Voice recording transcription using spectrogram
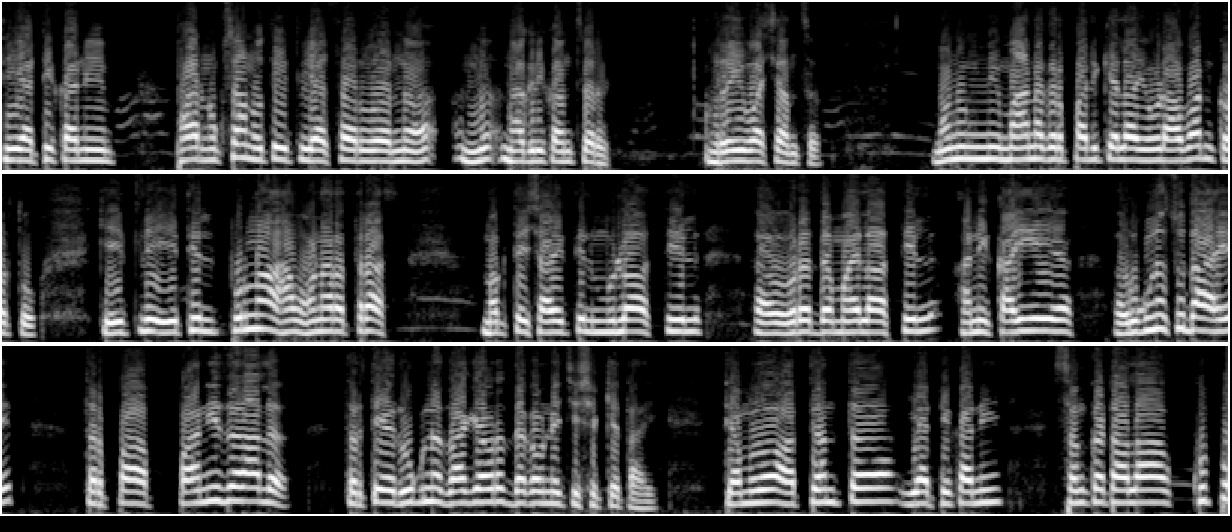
ते या ठिकाणी फार नुकसान होते इथल्या सर्व न न नागरिकांचं. रहिवाशांचं. म्हणून मी महानगरपालिकेला एवढं आवाहन करतो की इथले येथील पूर्ण हा होणारा त्रास मग ते शाळेतील मुलं असतील वृद्ध महिला असतील आणि काही रुग्णसुद्धा आहेत तर पा पाणी जर आलं तर ते रुग्ण जाग्यावरच दगावण्याची शक्यता आहे. त्यामुळं अत्यंत या ठिकाणी संकटाला खूप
